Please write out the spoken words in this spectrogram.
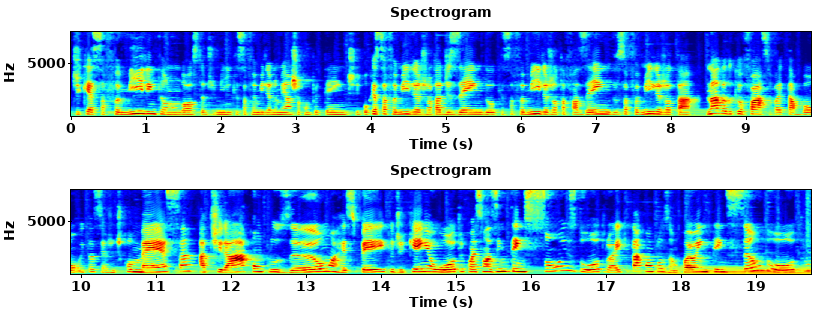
de que essa família então não gosta de mim, que essa família não me acha competente, ou que essa família já tá dizendo, que essa família já tá fazendo, essa família já tá nada do que eu faço vai estar tá bom. Então assim, a gente começa a tirar a conclusão a respeito de quem é o outro quais são as intenções do outro, aí que tá a conclusão. Qual é a intenção do outro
